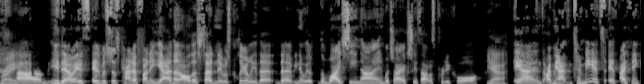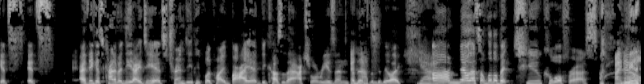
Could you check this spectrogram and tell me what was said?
right. Um, you know, it's, it was just kind of funny. Yeah. And then all of a sudden it was clearly the, the, you know, the YC9, which I actually thought was pretty cool. Yeah. And I mean, to me, it's, it, I think it's, it's, I think it's kind of a neat idea. It's trendy. People would probably buy it because of the actual reason. But And then them to be like, Yeah. um, no, that's a little bit too cool for us. I know.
